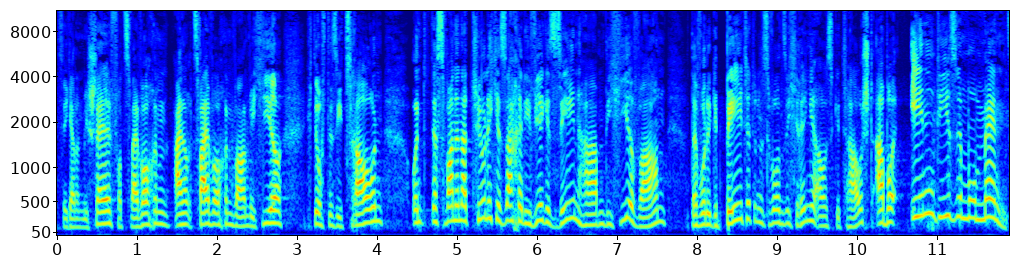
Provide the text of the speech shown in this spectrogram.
Segan und Michelle, vor zwei Wochen, eine, zwei Wochen waren wir hier. Ich durfte sie trauen. Und das war eine natürliche Sache, die wir gesehen haben, die hier waren. Da wurde gebetet und es wurden sich Ringe ausgetauscht. Aber in diesem Moment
